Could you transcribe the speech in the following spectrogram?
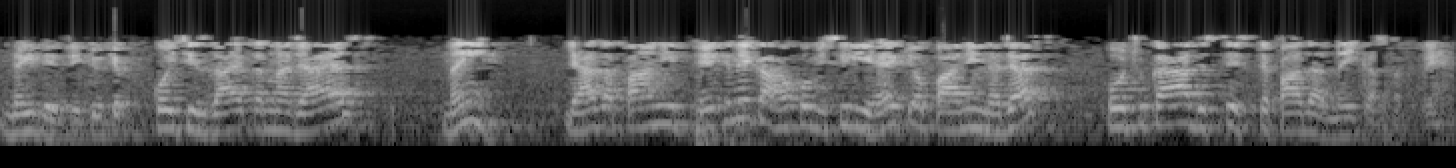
نہیں دیتے کیونکہ کوئی چیز ضائع کرنا جائز نہیں ہے۔ لہذا پانی پھینکنے کا حکم اسی لیے ہے کہ وہ پانی نجس ہو چکا ہے، جس سے استفادہ نہیں کر سکتے ہیں۔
